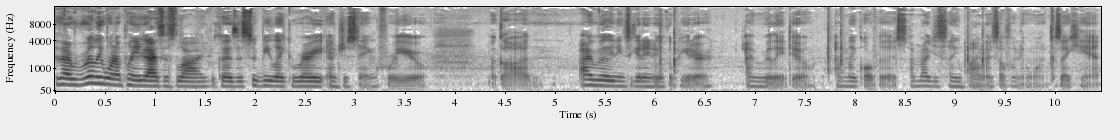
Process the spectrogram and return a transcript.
because I really want to play you guys this live because this would be like very interesting for you. Oh my God, I really need to get a new computer. I really do. I'm like over this. I might just like buy myself a new one because I can't.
